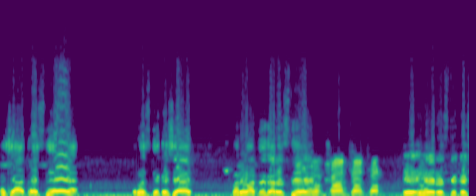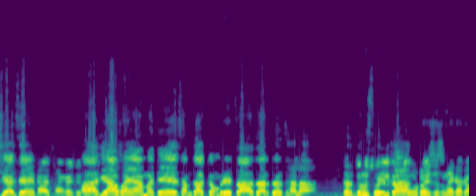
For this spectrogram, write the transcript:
कसे आहेत रस्ते? रस्ते कसे आहेत? बरे वाटते का रस्ते? एकदम छान छान छान. हे हे रस्ते कसे आहेत साहेब? काय सांगायचं आज या वयामध्ये समजा कमरेचा आजार जर झाला तर दुरुस्त होईल का? पुन्हा उठायचंच नाही काका.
